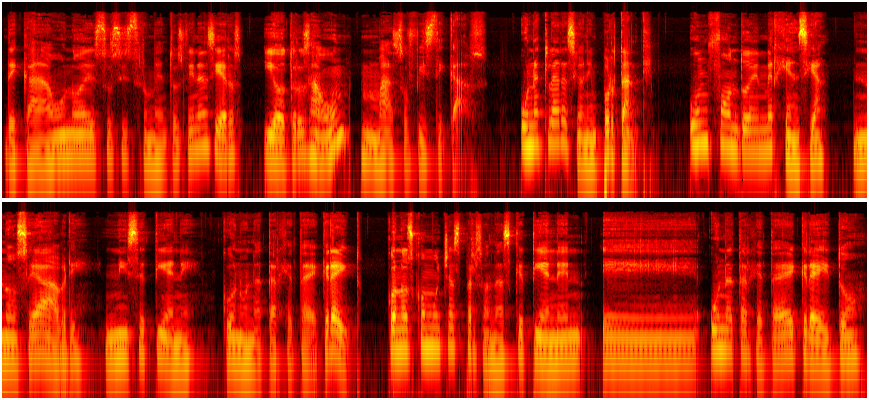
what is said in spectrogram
de cada uno de estos instrumentos financieros y otros aún más sofisticados. una aclaración importante. Un fondo de emergencia no se abre ni se tiene con una tarjeta de crédito. Conozco muchas personas que tienen eh, una tarjeta de crédito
